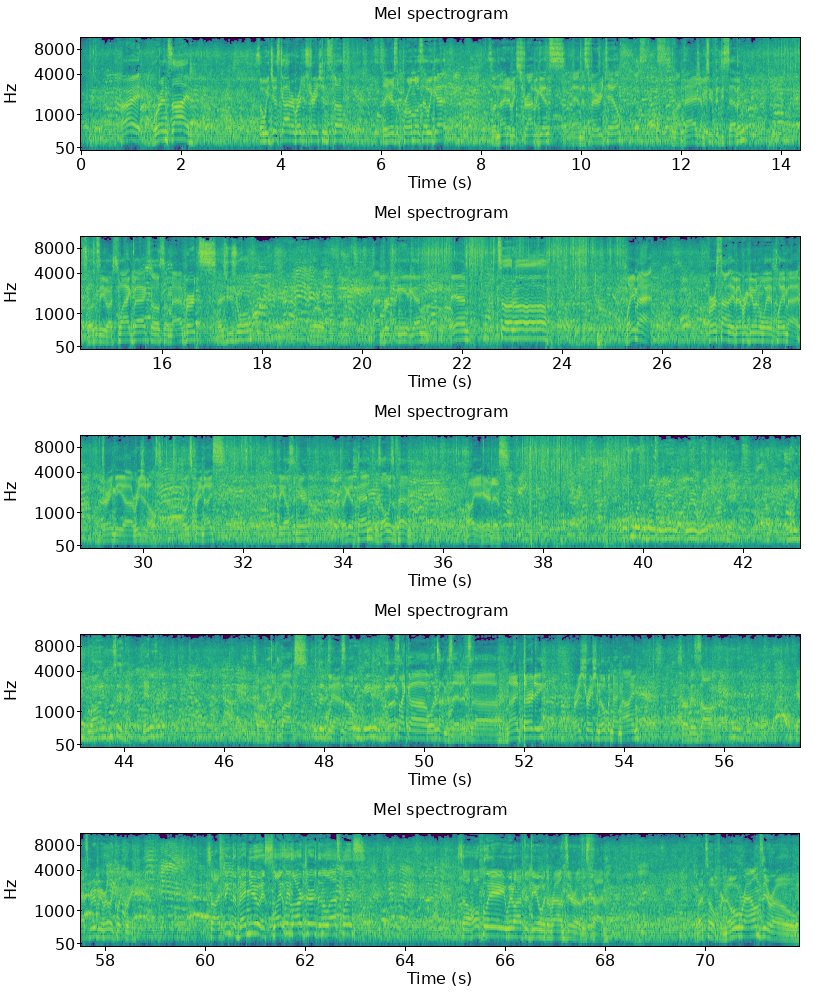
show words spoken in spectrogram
Alright, we're inside. So we just got our registration stuff. So here's the promos that we get. So Night of Extravagance and this fairy tale. So my badge, I'm 257. So let's see, our swag bag, so some adverts as usual. A little advert thingy again. And ta-da! Playmat. First time they've ever given away a playmat during the uh, regional. It looks pretty nice. Anything else in here? Do I get a pen? There's always a pen. Oh yeah, here it is. I thought you were supposed to wear, wear red contacts. Does that make you blind? Who said that? Danny said it? So deck box. It the, Yeah, the so girl who gave you the so it's like uh, what time is it? It's uh 9:30. Registration opened at 9. So this is all. Yeah, it's moving really quickly. So I think the venue is slightly larger than the last place. So hopefully we don't have to deal with a round zero this time. Let's hope for no round zero.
